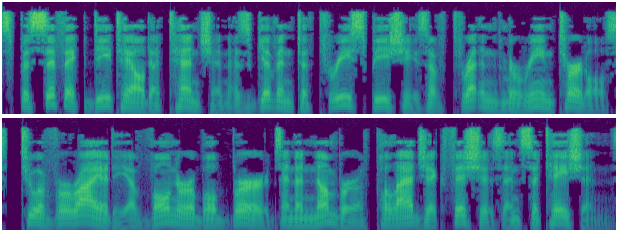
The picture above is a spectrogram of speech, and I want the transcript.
Specific detailed attention is given to three species of threatened marine turtles, to a variety of vulnerable birds and a number of pelagic fishes and cetaceans.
